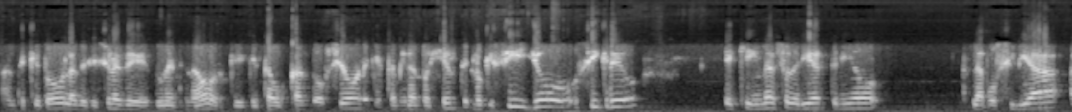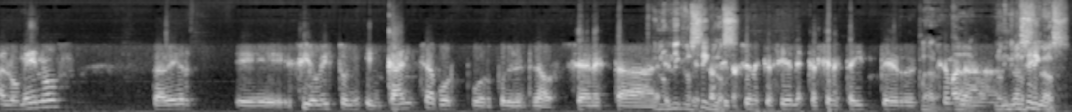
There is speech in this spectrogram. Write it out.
antes que todo, las decisiones de, de un entrenador que, que está buscando opciones, que está mirando gente. Lo que sí, yo sí creo es que Ignacio debería haber tenido la posibilidad, a lo menos, de haber eh, sido visto en, en cancha por, por, por el entrenador. O sea, en esta, En los en- microciclos. estas situaciones que hacían, que hacían esta inter... ¿Cómo se llama? claro, la, los microciclos.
